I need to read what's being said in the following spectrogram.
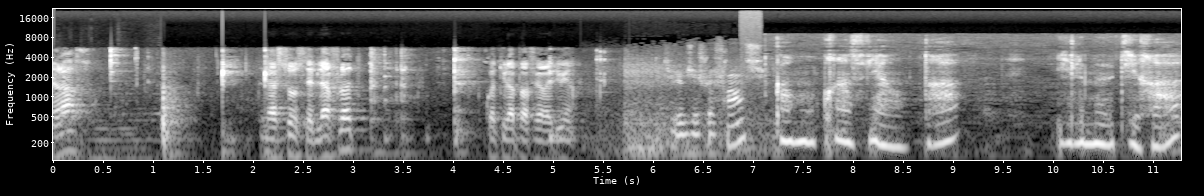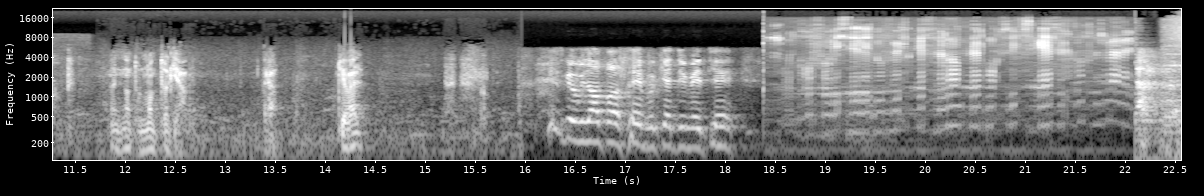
Dégueulasse. La sauce, c'est de la flotte. Pourquoi tu l'as pas fait réduire Tu veux que je sois franche Quand mon prince viendra, il me dira Maintenant, tout le monde te regarde. Voilà. Tu avales Qu'est-ce que vous en pensez, vous qui êtes du métier? Quand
